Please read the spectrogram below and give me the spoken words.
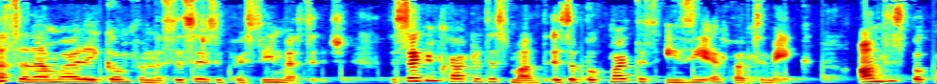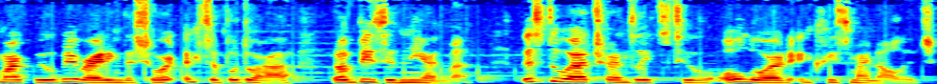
Assalamu alaikum from the Sisters of Pristine Message. The second craft of this month is a bookmark that's easy and fun to make. On this bookmark, we will be writing the short and simple dua, Rabbi Zidni. This dua translates to, O Lord, increase my knowledge.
